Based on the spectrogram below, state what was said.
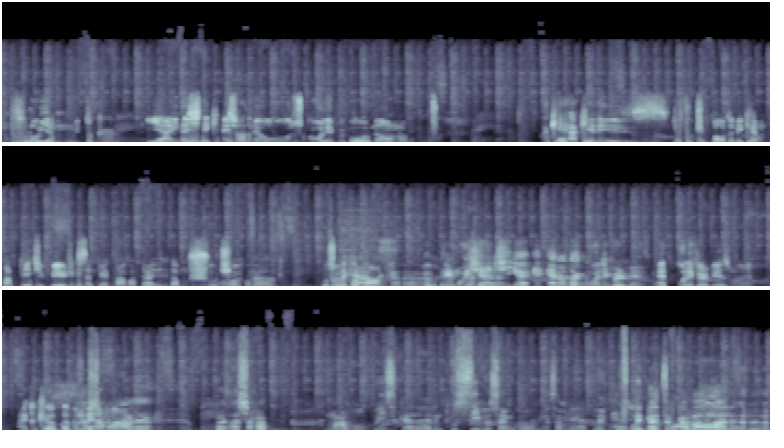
não fluía muito, cara. E ainda a gente tem que mencionar também os Gulliver. O, não, não. aqueles de futebol também, que era um tapete verde que se apertava atrás e dava um chute. Puta, Putz, como é que é o cara? Meu primo Jean tinha. Era da Gulliver mesmo. É Gulliver mesmo, né? Aí, a, a Gulliver é a marca, né? Mas eu achava maluco isso, cara. Era impossível sair um gol nessa merda. É você ficava hora.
